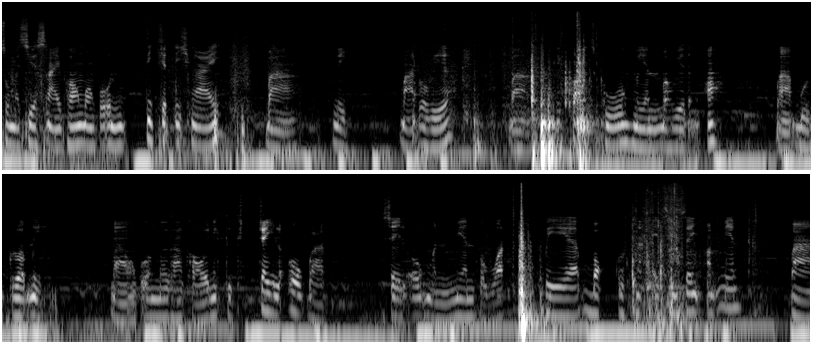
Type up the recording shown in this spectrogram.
សូមអធិស្ឋានផងបងប្អូនទីចិត្តទីឆ្ងាយបាទនេះបាទរបស់វាបាទនេះកង់ស្គួរមានរបស់វាទាំងអស់បាទ4គ្រាប់នេះបាទបងប្អូនមើលខាងក្រោយនេះគឺខ្ចីល្អោកបាទខ្ចីល្អោកមិនមានប្រវត្តិពីបុកគ្រោះថ្នាក់អីផ្សេងផ្សេងអត់មានបាទ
